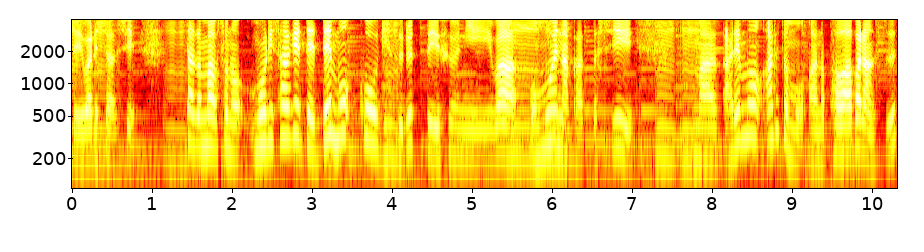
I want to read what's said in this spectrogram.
て言われちゃうし、うんただまあその盛り下げてでも抗議するっていうふうには思えなかったし、まああれもあると思う。あのパワーバランス、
